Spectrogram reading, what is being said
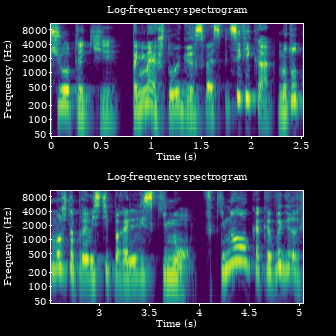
все-таки, понимаю, что у игр своя специфика, но тут можно провести параллель с кино. В кино, как и в играх,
